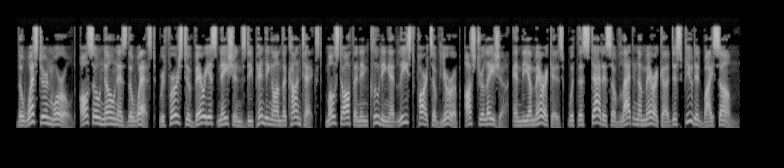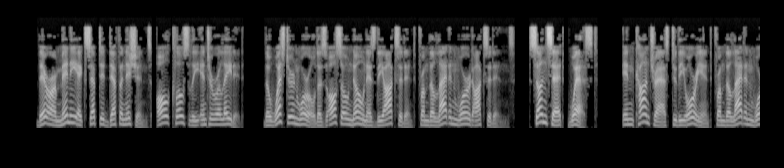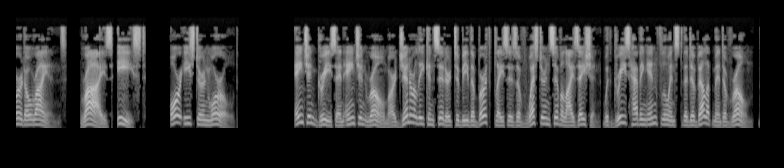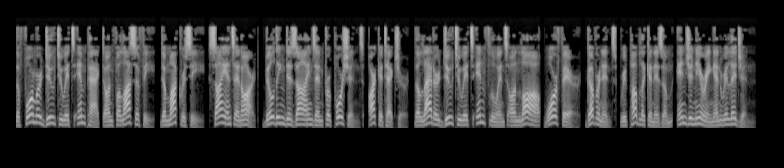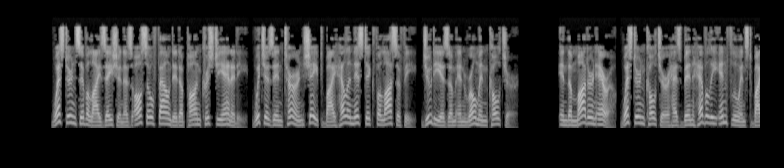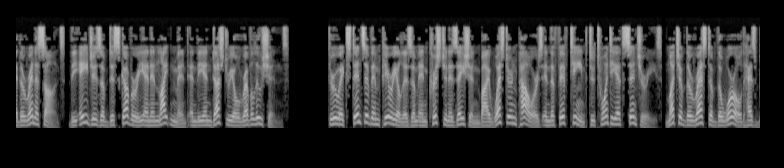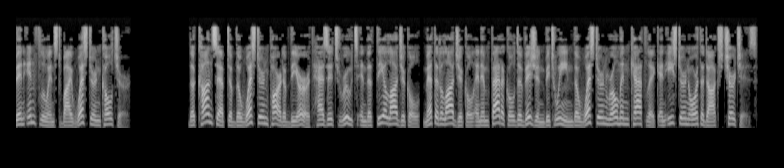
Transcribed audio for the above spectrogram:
The Western world, also known as the West, refers to various nations depending on the context, most often including at least parts of Europe, Australasia, and the Americas, with the status of Latin America disputed by some. There are many accepted definitions, all closely interrelated. The Western world is also known as the Occident from the Latin word occidens, sunset, west, in contrast to the Orient from the Latin word oriens, rise, east, or Eastern world. Ancient Greece and ancient Rome are generally considered to be the birthplaces of Western civilization with Greece having influenced the development of Rome, the former due to its impact on philosophy, democracy, science and art, building designs and proportions, architecture, the latter due to its influence on law, warfare, governance, republicanism, engineering and religion. Western civilization is also founded upon Christianity, which is in turn shaped by Hellenistic philosophy, Judaism and Roman culture. In the modern era, Western culture has been heavily influenced by the Renaissance, the ages of discovery and enlightenment and the Industrial Revolutions. Through extensive imperialism and Christianization by Western powers in the 15th to 20th centuries, much of the rest of the world has been influenced by Western culture. The concept of the western part of the Earth has its roots in the theological, methodological and emphatical division between the Western Roman Catholic and Eastern Orthodox churches.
